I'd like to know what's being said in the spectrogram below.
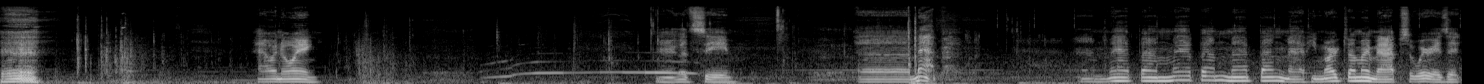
Ugh. How annoying. Alright, let's see. Uh, map. A map, a map, a map, a map. He marked on my map, so where is it?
